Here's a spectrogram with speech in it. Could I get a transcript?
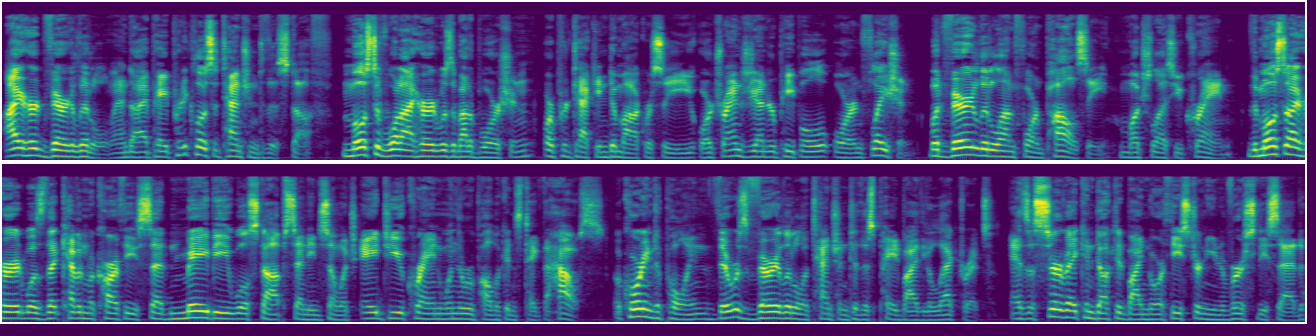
I heard very little, and I pay pretty close attention to this stuff. Most of what I heard was about abortion, or protecting democracy, or transgender people, or inflation, but very little on foreign policy, much less Ukraine. The most I heard was that Kevin McCarthy said maybe we'll stop sending so much aid to Ukraine when the Republicans take the House. According to polling, there was very little attention to this paid by the electorate. As a survey conducted by Northeastern University said,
